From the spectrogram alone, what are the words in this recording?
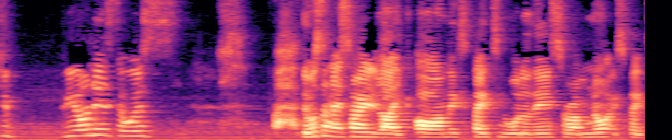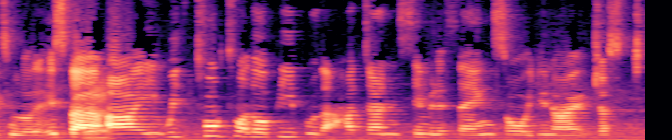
to be honest, there was there wasn't necessarily like, oh, I'm expecting all of this or I'm not expecting all of this. But Right. I we talked to a lot of people that had done similar things, or you know, just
